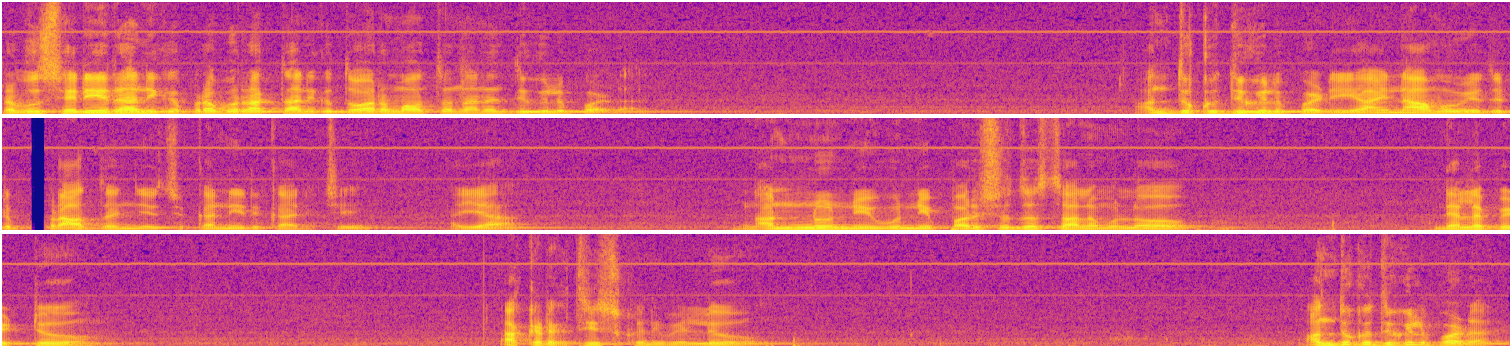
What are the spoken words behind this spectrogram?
ప్రభు శరీరానికి ప్రభు రక్తానికి దూరం అవుతున్నానని దిగులు పడాలి అందుకు దిగులు పడి ఆయన నామం ఎదుట ప్రార్థన చేసి కన్నీరు కారిచి అయ్యా నన్ను నీవు నీ పరిశుద్ధ స్థలములో నిలబెట్టు. అక్కడికి తీసుకుని వెళ్ళు. అందుకు దిగులు పడాలి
